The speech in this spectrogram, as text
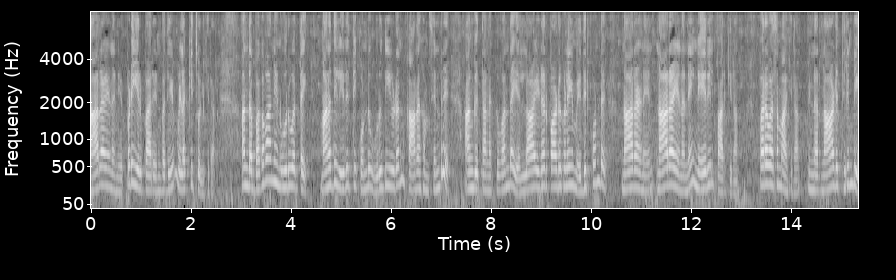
நாராயணன் எப்படி இருப்பார் என்பதையும் விளக்கிச் சொல்கிறார். அந்த பகவானின் உருவத்தை மனதில் இருத்தி கொண்டு உறுதியுடன் கானகம் சென்று அங்கு தனக்கு வந்த எல்லா இடர்பாடுகளையும் எதிர்கொண்டு நாராயணன் நாராயணனை நேரில் பார்க்கிறான். பரவசமாகிறான். பின்னர் நாடு திரும்பி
